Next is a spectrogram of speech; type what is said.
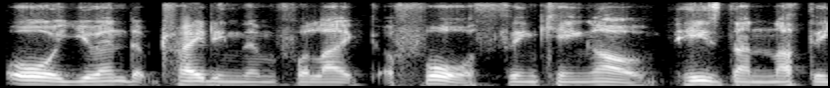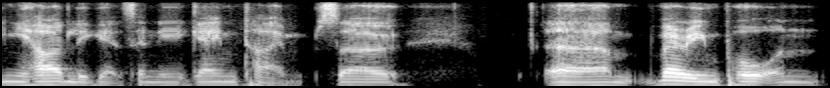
or you end up trading them for like a fourth, thinking, oh, he's done nothing, he hardly gets any game time. So, um, very important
